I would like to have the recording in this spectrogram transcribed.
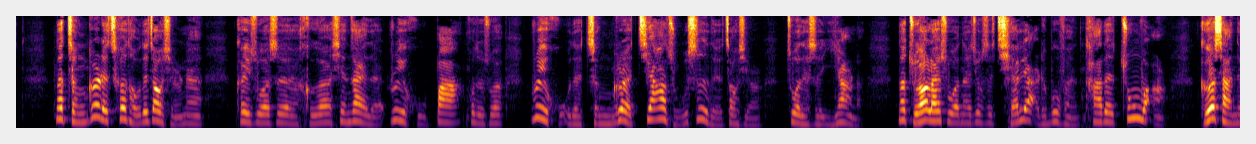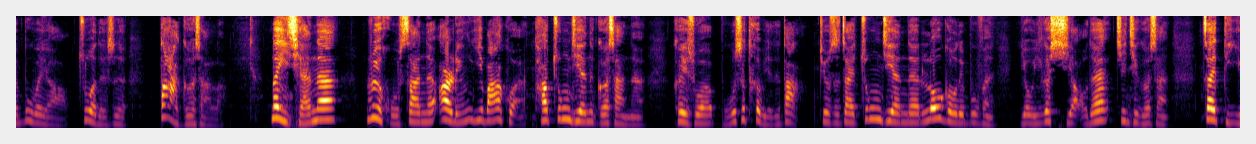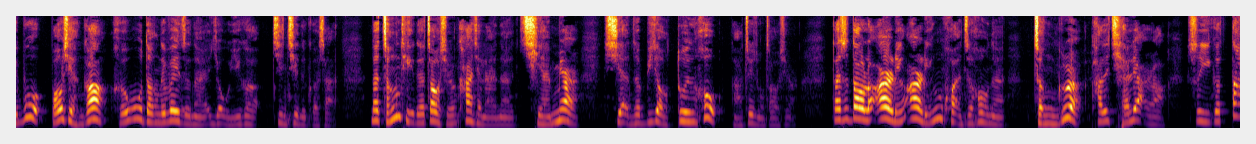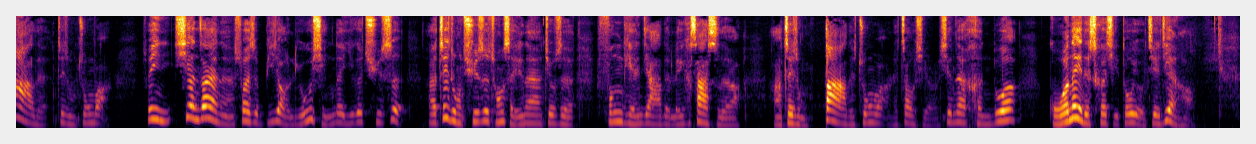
那整个的车头的造型呢，可以说是和现在的瑞虎八或者说瑞虎的整个家族式的造型做的是一样的。那主要来说呢，就是前脸的部分，它的中网格栅的部位啊，做的是大格栅了。那以前呢，瑞虎三的二零一八款，它中间的格栅呢，可以说不是特别的大，就是在中间的 logo 的部分有一个小的进气格栅，在底部保险杠和雾灯的位置呢，有一个进气的格栅。那整体的造型看起来呢，前面显得比较敦厚啊，这种造型。但是到了二零二零款之后呢，整个它的前脸啊是一个大的这种中网，所以现在呢算是比较流行的一个趋势。啊，这种趋势从谁呢？就是丰田家的雷克萨斯啊啊，这种大的中网的造型，现在很多国内的车企都有借鉴哈。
